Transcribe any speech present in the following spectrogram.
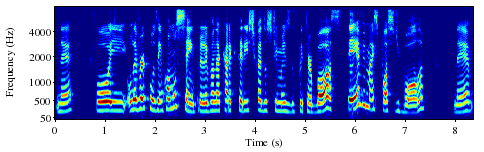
né? Foi o Leverkusen, como sempre, levando a característica dos times do Peter Boss, teve mais posse de bola, né?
